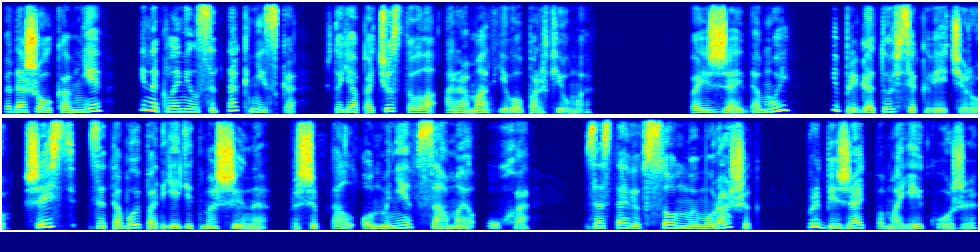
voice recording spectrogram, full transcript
Подошел ко мне и наклонился так низко, что я почувствовала аромат его парфюма. «Поезжай домой и приготовься к вечеру. Шесть за тобой подъедет машина», — прошептал он мне в самое ухо, заставив сонмы мурашек пробежать по моей коже.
